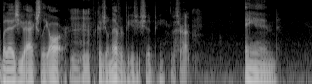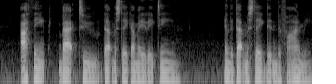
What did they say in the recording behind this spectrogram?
but as you actually are, Mm-hmm. because you'll never be as you should be. That's right. And I think back to that mistake I made at 18 and that that mistake didn't define me.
